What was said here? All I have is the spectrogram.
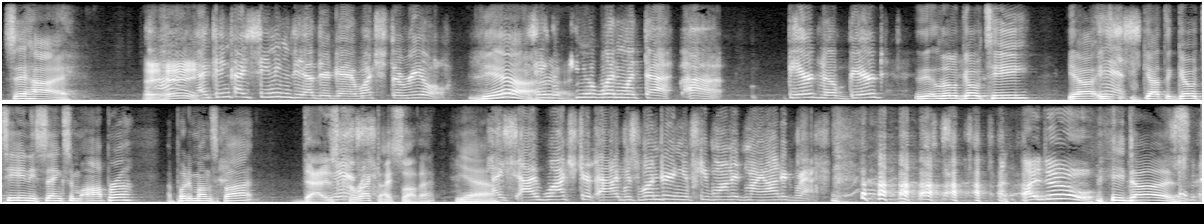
Say hi. Hey, Hi, hey. I think I seen him the other day. I watched the reel. Yeah, Is he the cute one with that uh, beard, little beard? The little goatee. Yeah, he's, Yes. he's got the goatee and he sang some opera. I put him on the spot. That is Yes. correct. I saw that. Yeah. I watched it. I was wondering if he wanted my autograph. I do. He does.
